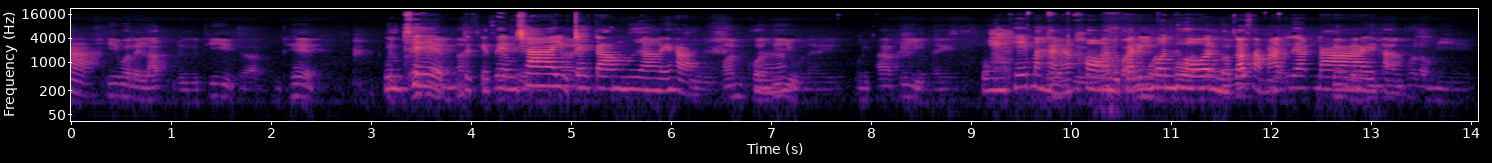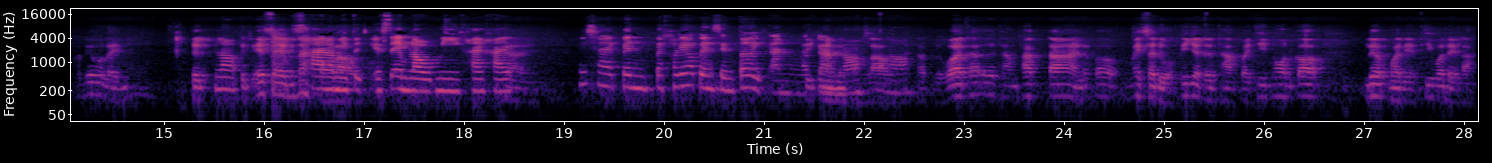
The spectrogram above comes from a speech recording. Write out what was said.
ค่ะที่วลัยลักษณ์หรือที่เอ่อกรุงเทพกรุงเทพนะตึกเอสเอ็มใช่อยู่ใจกลางเมืองเลยค่ะถูกเพราะคนที่อยู่ในภูมิภาคที่อยู่ใน กรุงเทพมหานครหรือปริมณฑลก็สามารถเลือกได้เลือกเรียนที่นั่ค่ะนเพราะเรามีเขาเรียกว่าอะไรนะตึกเราตึก SM นะใช่ของเรามีตึก SM เรามีคล้ายใช่ๆไม่ใช่เป็นเป็นเขาเรียกว่าเป็นเซ็นเตอร์อีกอันหนึ่งละอีกกัอันนหนึ่งเนาะของเราเนาะนะครับหรือว่าถ้าเออทางภาคใต้แล้วก็ไม่สะดวกที่จะเดินทางไปที่โน่นก็เลือกมาเรียนที่วัดไดรัก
